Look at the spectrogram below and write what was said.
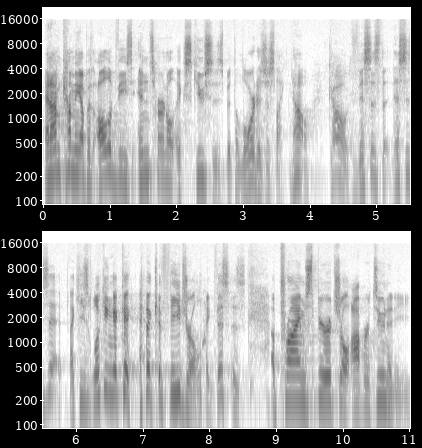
And I'm coming up with all of these internal excuses, but the Lord is just like, no, go. This is, the, this is it. Like he's looking at, at a cathedral. Like this is a prime spiritual opportunity.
